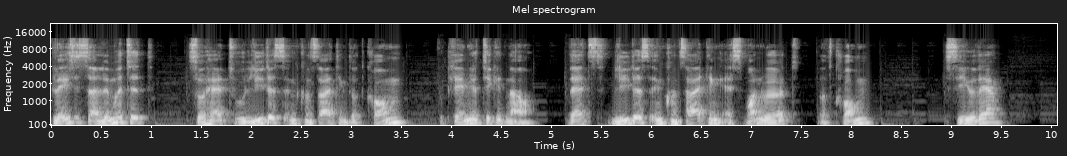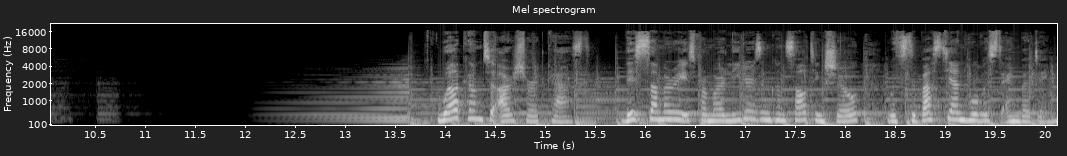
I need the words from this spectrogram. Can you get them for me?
Places are limited, so head to leadersinconsulting.com to claim your ticket now. That's leadersinconsulting as one word.com. See you there. Welcome to our shortcast. This summary is from our Leaders in Consulting show with Sebastian Hovest Engberding,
